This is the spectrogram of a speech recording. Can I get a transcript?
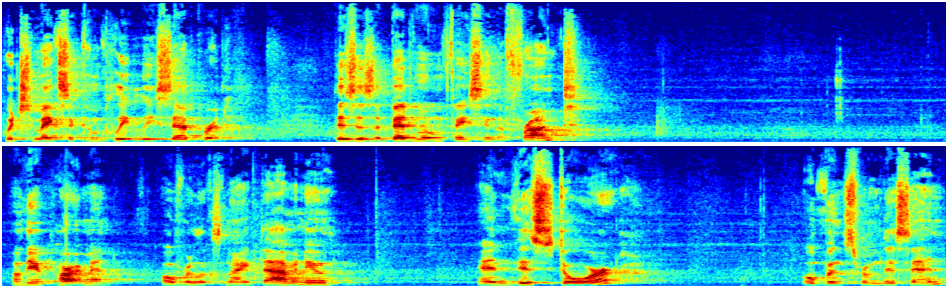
which makes it completely separate. This is a bedroom facing the front of the apartment, overlooks 9th Avenue. And this door opens from this end.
